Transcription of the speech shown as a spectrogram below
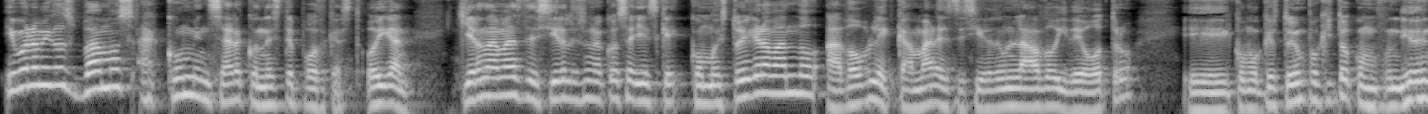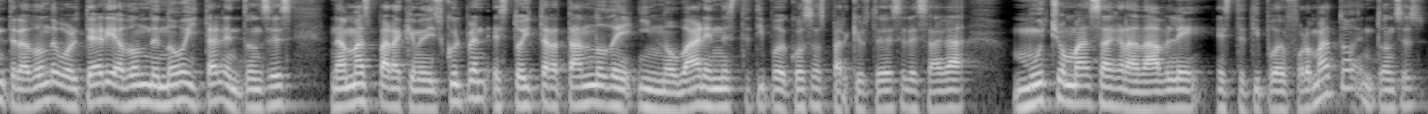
Y bueno amigos, vamos a comenzar con este podcast. Oigan, quiero nada más decirles una cosa y es que como estoy grabando a doble cámara, es decir, de un lado y de otro, eh, como que estoy un poquito confundido entre a dónde voltear y a dónde no y tal. Entonces, nada más para que me disculpen, estoy tratando de innovar en este tipo de cosas para que a ustedes se les haga mucho más agradable este tipo de formato. Entonces,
